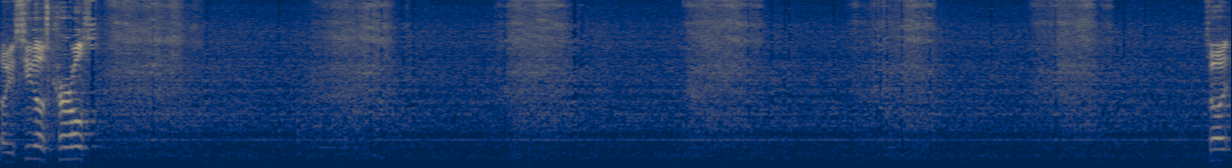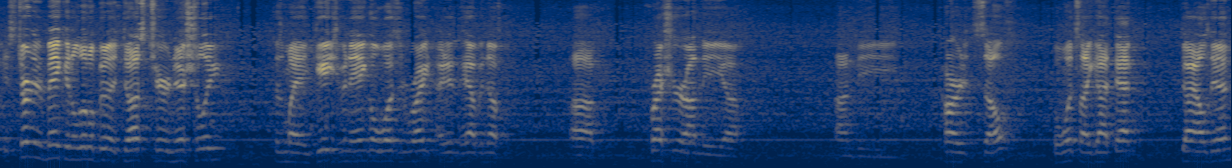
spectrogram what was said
So you see those curls? So it started making a little bit of dust here initially because my engagement angle wasn't right. I didn't have enough uh, pressure on the uh, on the card itself. But once I got that dialed in,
